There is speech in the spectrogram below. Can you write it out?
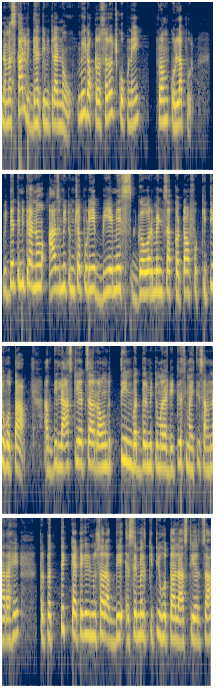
नमस्कार विद्यार्थी मित्रांनो मी डॉक्टर सरोज कोकणे फ्रॉम कोल्हापूर. विद्यार्थी मित्रांनो आज मी तुमच्यापुढे बी एम एस गव्हर्नमेंटचा कट ऑफ किती होता? अगदी लास्ट इयरचा राऊंड तीनबद्दल मी तुम्हाला डिटेल्स माहिती सांगणार आहे. तर प्रत्येक कॅटेगरीनुसार अगदी एस एम एल किती होता लास्ट इयरचा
